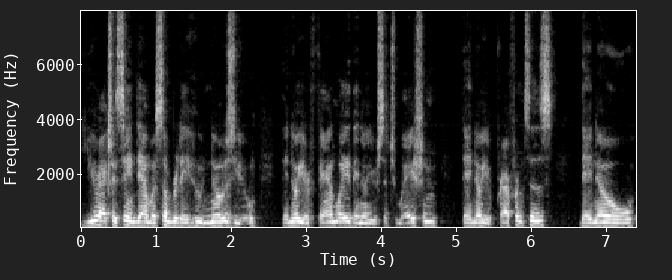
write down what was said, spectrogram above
you're actually sitting down with somebody who knows you. They know your family, they know your situation, they know your preferences, they know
